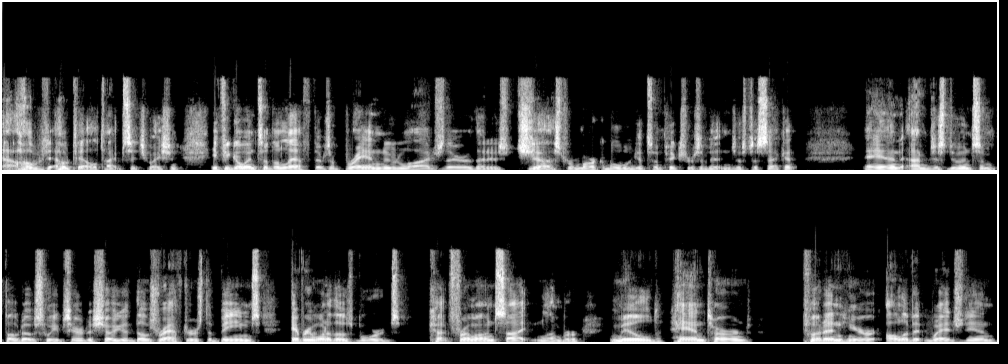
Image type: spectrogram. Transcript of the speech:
hotel type situation. If you go into the left, there's a brand new lodge there that is just remarkable. We'll get some pictures of it in just a second. And I'm just doing some photo sweeps here to show you those rafters, the beams, every one of those boards cut from on site lumber, milled, hand turned, put in here, all of it wedged in,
